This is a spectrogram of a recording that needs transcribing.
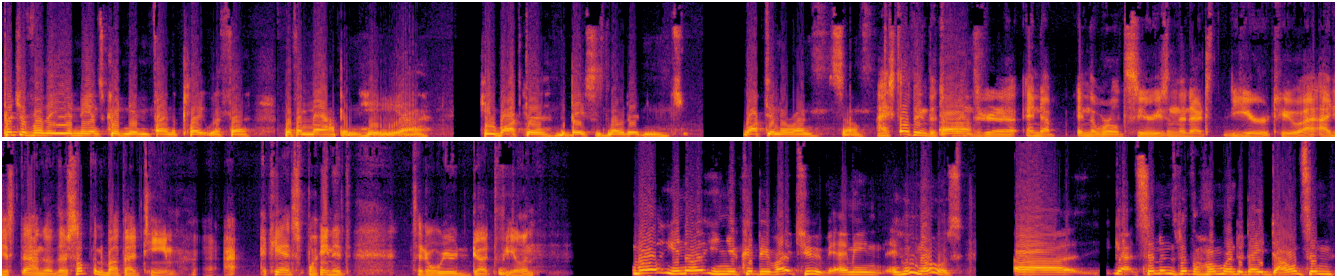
pitcher for the Indians couldn't even find the plate with a with a map, and he uh, he walked the the bases loaded and walked in the run. So I still think the Uh, Twins are going to end up in the World Series in the next year or two. I, I just I don't know. There's something about that team. I, I can't explain it. It's like a weird gut feeling. Well, you know, and you could be right too. I mean, who knows? Uh, you got Simmons with a home run today. Donaldson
